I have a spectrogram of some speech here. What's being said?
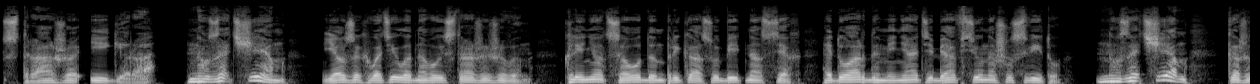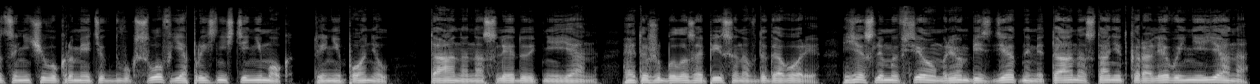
Стража Игера. Но зачем? Я захватил одного из стражей живым. Клянется, отдан приказ убить нас всех. Эдуарда, меня, тебя, всю нашу свиту. Но зачем? Кажется, ничего кроме этих двух слов я произнести не мог. Ты не понял? Тана наследует Ниян. Это же было записано в договоре. Если мы все умрем бездетными, Тана станет королевой Нияна.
